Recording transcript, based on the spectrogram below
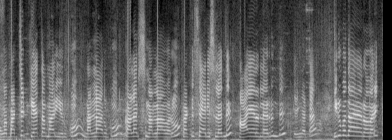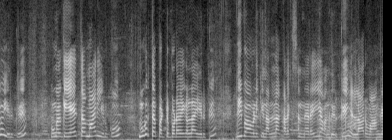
உங்கள் பட்ஜெட் ஏற்ற மாதிரி இருக்கும். நல்லா இருக்கும். கலர்ஸ் நல்லா வரும். பட்டு சாரீஸ்லேருந்து ஆயிரம்லேருந்து எங்கிட்ட இருபதாயிரம் வரைக்கும் இருக்குது உங்களுக்கு ஏற்ற மாதிரி இருக்கும். முகூர்த்த பட்டு புடவைகள்லாம் இருக்குது தீபாவளிக்கு நல்லா கலெக்ஷன் நிறைய வந்திருக்கு. எல்லோரும் வாங்க.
